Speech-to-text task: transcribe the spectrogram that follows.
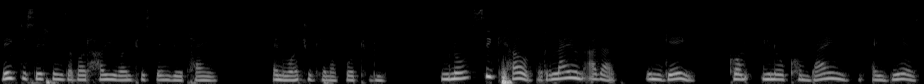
Make decisions about how you want to spend your time and what you can afford to do. You know, seek help, rely on others, engage, com- you know, combine ideas,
